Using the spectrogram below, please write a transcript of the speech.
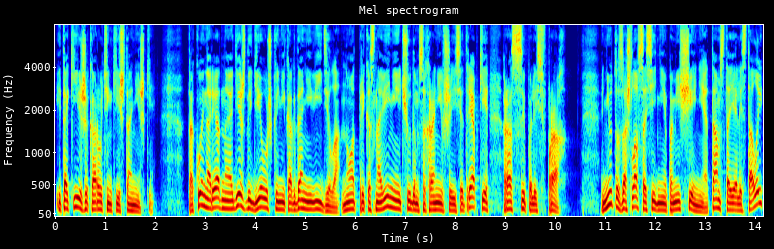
и такие же коротенькие штанишки». Такой нарядной одежды девушка никогда не видела, но от прикосновения чудом сохранившиеся тряпки рассыпались в прах. Нюта зашла в соседнее помещение. Там стояли столы,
